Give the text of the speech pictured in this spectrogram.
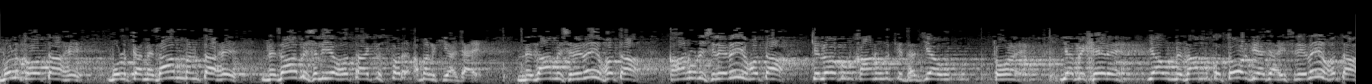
ملک ہوتا ہے، ملک کا نظام بنتا ہے۔ نظام اس لیے ہوتا ہے کہ اس پر عمل کیا جائے۔ نظام اس لیے نہیں ہوتا، قانون اس لیے نہیں ہوتا کہ لوگ ان قانون کی دھجیاں توڑیں یا بکھیریں یا ان نظام کو توڑ دیا جائے۔ اس لیے نہیں ہوتا،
